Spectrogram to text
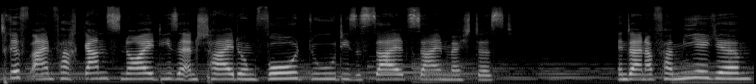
triff einfach ganz neu diese Entscheidung, wo du dieses Salz sein möchtest. In deiner Familie,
